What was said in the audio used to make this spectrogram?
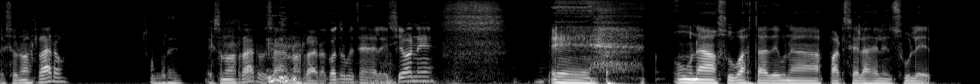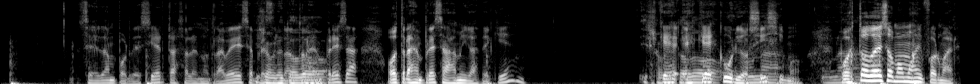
eso no es raro. Hombre. Eso no es raro, o sea, no es raro. Cuatro meses de elecciones, eh, una subasta de unas parcelas del Ensule se dan por desiertas, salen otra vez, se presentan otras empresas, otras empresas amigas de quién. Es que, es que, es curiosísimo. Pues todo eso vamos a informar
